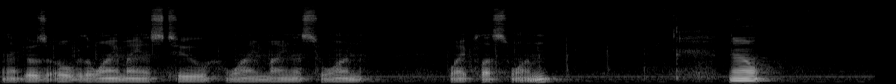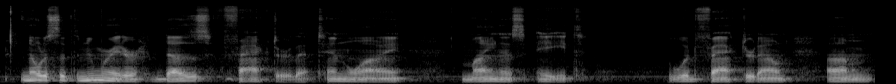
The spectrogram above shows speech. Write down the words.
and that goes over the y minus 2, y minus 1, y plus 1. Now, notice that the numerator does factor, that 10y minus 8 would factor down. Um,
